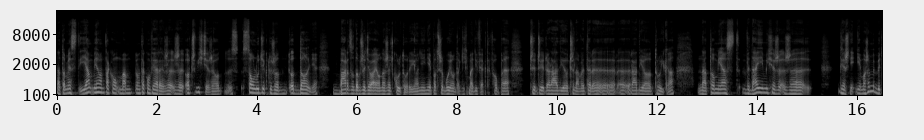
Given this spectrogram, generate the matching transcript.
Natomiast ja, ja mam, taką, mam, mam taką wiarę, że, że oczywiście, że od, są ludzie, którzy od, oddolnie bardzo dobrze działają na rzecz kultury i oni nie potrzebują takich mediów jak TVP, czy, czy radio, czy nawet radio Trójka. Natomiast wydaje mi się, że, że wiesz, nie, nie możemy być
